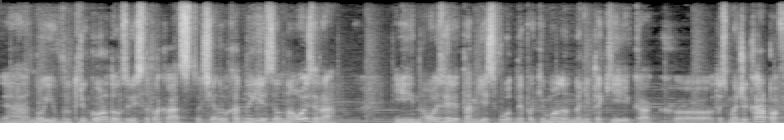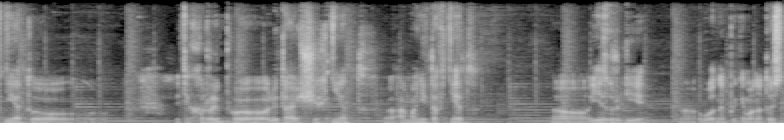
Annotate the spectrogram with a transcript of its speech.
э, ну и внутри города он зависит от локации. То есть я на выходные ездил на озеро, и на озере там есть водные покемоны, но не такие, как... То есть маджикарпов нету, этих рыб э, летающих нет, аммонитов нет, э, есть другие э, водные покемоны. То есть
